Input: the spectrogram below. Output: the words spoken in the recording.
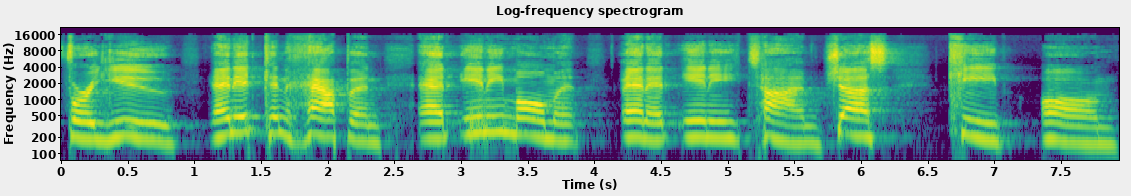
for you. And it can happen at any moment and at any time. Just keep on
